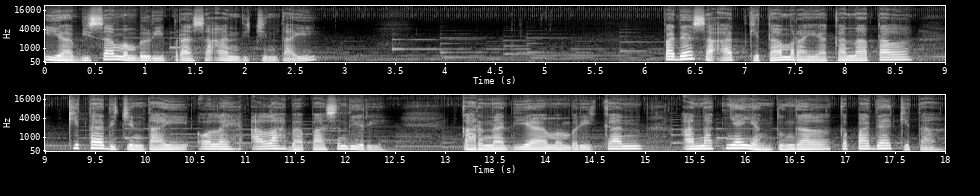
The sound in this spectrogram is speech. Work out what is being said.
ia bisa membeli perasaan dicintai? Pada saat kita merayakan Natal, kita dicintai oleh Allah Bapa sendiri karena Dia memberikan anaknya yang tunggal kepada kita.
